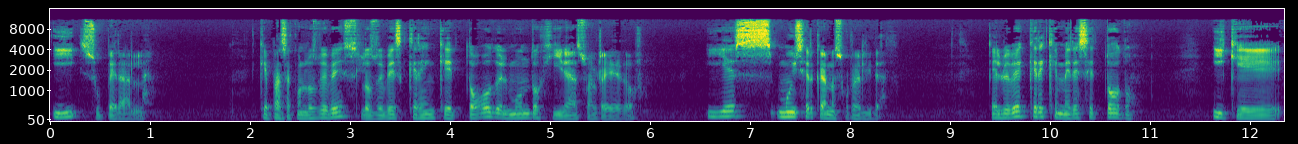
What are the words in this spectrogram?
y superarla. ¿Qué pasa con los bebés? Los bebés creen que todo el mundo gira a su alrededor y es muy cercano a su realidad. El bebé cree que merece todo y que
